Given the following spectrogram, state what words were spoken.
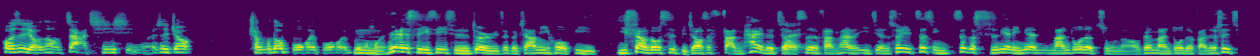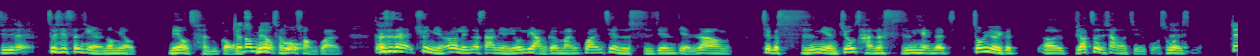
或者是有那种诈欺行为，所以就。全部都驳回，驳回，驳回。因为 SEC 其实对于这个加密货币一向都是比较是反派的角色，反派的意见，所以这几这个十年里面蛮多的阻挠跟蛮多的反对，所以其实这些申请人都没有没有成功，就都没有成功闯关。但是在去年二零二三年，有两个蛮关键的时间点，让这个十年纠缠了十年的，终于有一个呃比较正向的结果，是为什么？就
